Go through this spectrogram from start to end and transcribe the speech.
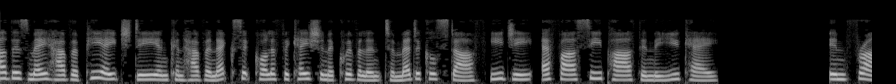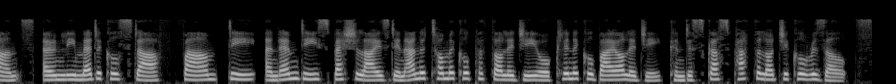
Others may have a PhD and can have an exit qualification equivalent to medical staff e.g., FRCPath in the UK. In France, only medical staff Pharm, D, and MD specialized in anatomical pathology or clinical biology can discuss pathological results.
